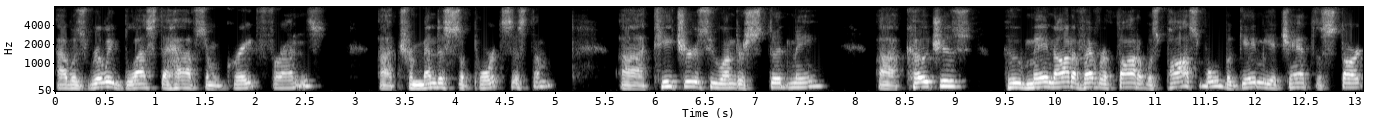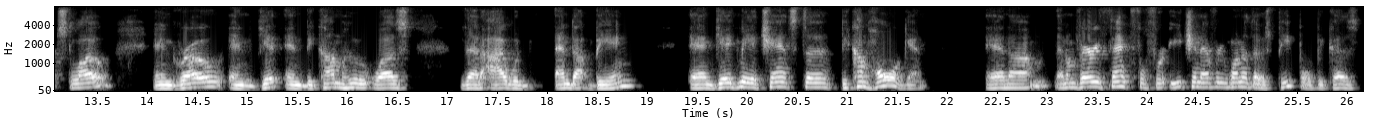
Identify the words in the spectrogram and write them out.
I was really blessed to have some great friends, a tremendous support system, uh, teachers who understood me, uh, coaches who may not have ever thought it was possible, but gave me a chance to start slow and grow and get and become who it was that I would end up being and gave me a chance to become whole again. And um, and I'm very thankful for each and every one of those people because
